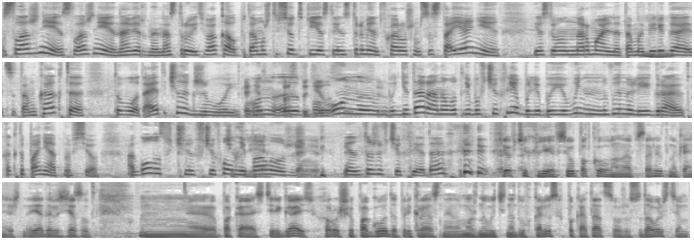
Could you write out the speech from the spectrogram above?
сложнее, сложнее, наверное, настроить вокал, потому что все-таки, если инструмент в хорошем состоянии, если он нормально там оберегается там как-то, то вот. А это человек живой. Конечно, он, э, он э, гитара, она вот либо в чехле, либо ее вын- вынули и играют. Как-то понятно все. А голос в, че- в чехол не чехле, положишь. конечно. Не, ну тоже в чехле, да? Все в чехле, все упаковано абсолютно, конечно. Я даже сейчас вот э, пока остерегаюсь, хорошая погода, прекрасная, можно выйти на двух колесах, покататься уже с удовольствием.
